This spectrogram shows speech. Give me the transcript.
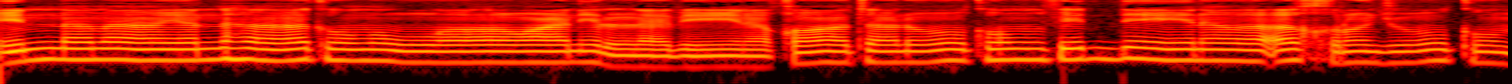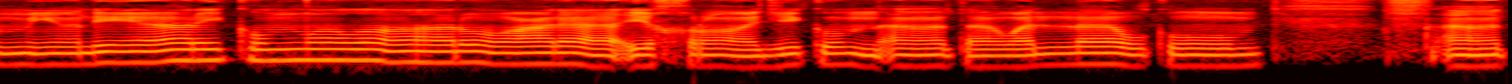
إنما ينهاكم الله عن الذين قاتلوكم في الدين وأخرجوكم من دياركم وظاهروا على إخراجكم أن تولوكم أن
